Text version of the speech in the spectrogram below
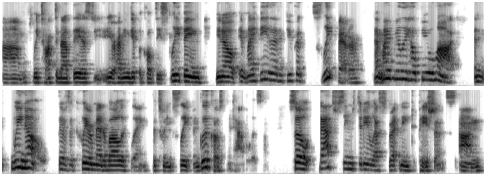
um, we talked about this, you're having difficulty sleeping. You know, it might be that if you could sleep better, that might really help you a lot. And we know there's a clear metabolic link between sleep and glucose metabolism. So that seems to be less threatening to patients um,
